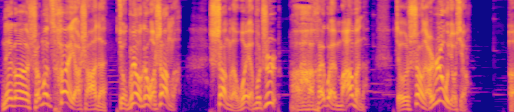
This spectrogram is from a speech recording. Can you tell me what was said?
那个什么菜呀啥的就不要给我上了，上了我也不吃啊，还怪麻烦的，就上点肉就行。呃，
